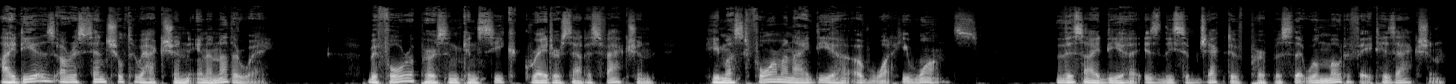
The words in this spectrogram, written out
Ideas are essential to action in another way. Before a person can seek greater satisfaction, he must form an idea of what he wants. This idea is the subjective purpose that will motivate his action.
